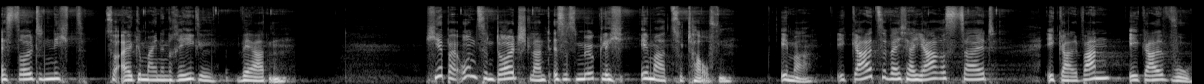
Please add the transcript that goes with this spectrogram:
es sollte nicht zur allgemeinen Regel werden. Hier bei uns in Deutschland ist es möglich, immer zu taufen. Immer egal zu welcher Jahreszeit, egal wann, egal wo.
